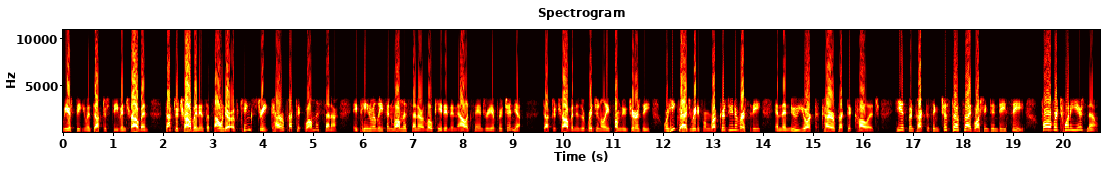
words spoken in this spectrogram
we are speaking with Dr. Stephen Traubin. Dr. Traubin is the founder of King Street Chiropractic Wellness Center, a pain relief and wellness center located in Alexandria, Virginia. Dr. Traubin is originally from New Jersey, where he graduated from Rutgers University and the New York Chiropractic College. He has been practicing just outside Washington, D.C. for over 20 years now.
